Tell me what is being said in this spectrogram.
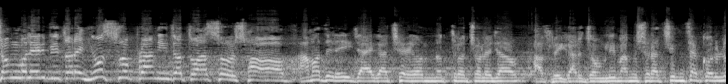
জঙ্গলের ভিতরে হিংস্র প্রাণী যত আসো সব আমাদের এই জায়গা ছেড়ে অন্যত্র চলে যাও। আফ্রিকার জঙ্গলি মানুষেরা চিন্তা করল।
